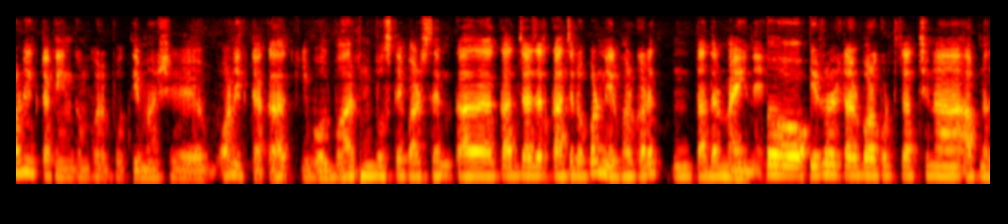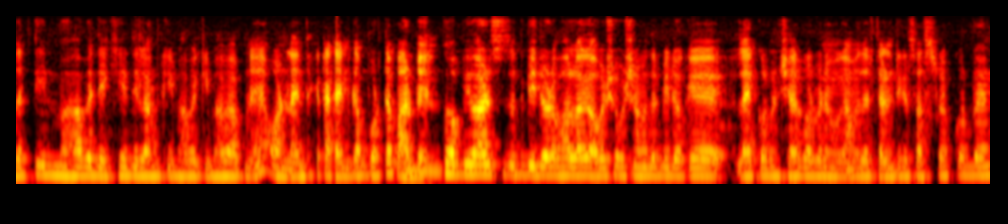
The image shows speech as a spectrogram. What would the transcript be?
অনেক টাকা ইনকাম করে প্রতি মাসে, অনেক টাকা, কি বলব আর? বুঝতে পারছেন? যার যার কাজের উপর নির্ভর করে তাদের মাইনে। তো টিউটোরিয়ালটা বড় করতে চাচ্ছি না। আপনাদের তিন ভাবে দেখিয়ে দিলাম কীভাবে কীভাবে আপনি অনলাইন থেকে টাকা ইনকাম করতে পারবেন। তো ভিউয়ার্স যদি ভিডিওটা ভালো লাগে, অবশ্যই অবশ্যই আমাদের ভিডিওকে লাইক করবেন শেয়ার করবেন এবং আমাদের চ্যানেলটিকে সাবস্ক্রাইব করবেন।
